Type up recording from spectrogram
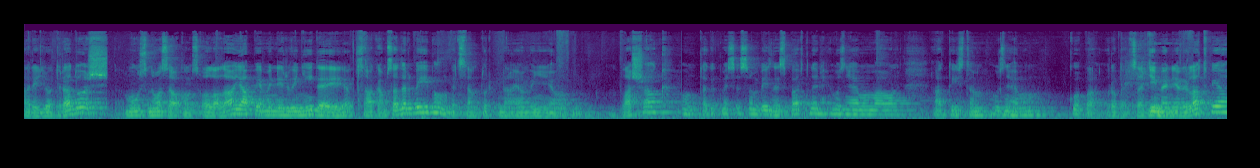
arī ļoti radošs. Mūsu nosaukums Olalā jāpiemina ir viņa ideja. Sākām sadarbību, un pēc tam turpinājām viņu jau plašāk. Tagad mēs esam biznesa partneri uzņēmumā un attīstam uzņēmumu kopā. Roberts ar ģimeni jau ir Latvijā.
